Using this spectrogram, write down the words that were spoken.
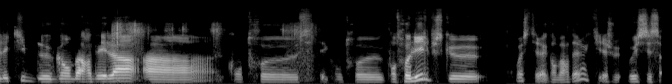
l'équipe de Gambardella contre, c'était contre, contre Lille, puisque ouais, c'était la Gambardella qui a joué. Oui, c'est ça.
